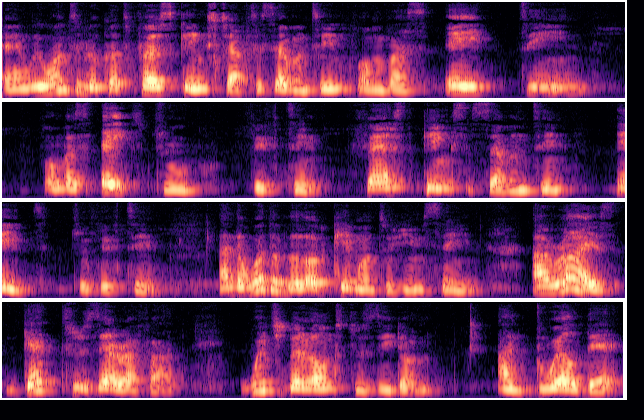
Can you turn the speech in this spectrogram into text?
And we want to look at First Kings chapter 17 from verse 18 from verse 8 to 15. First Kings 17, 8 to 15. And the word of the Lord came unto him, saying, Arise, get to Zarephath, which belongs to Zidon, and dwell there.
